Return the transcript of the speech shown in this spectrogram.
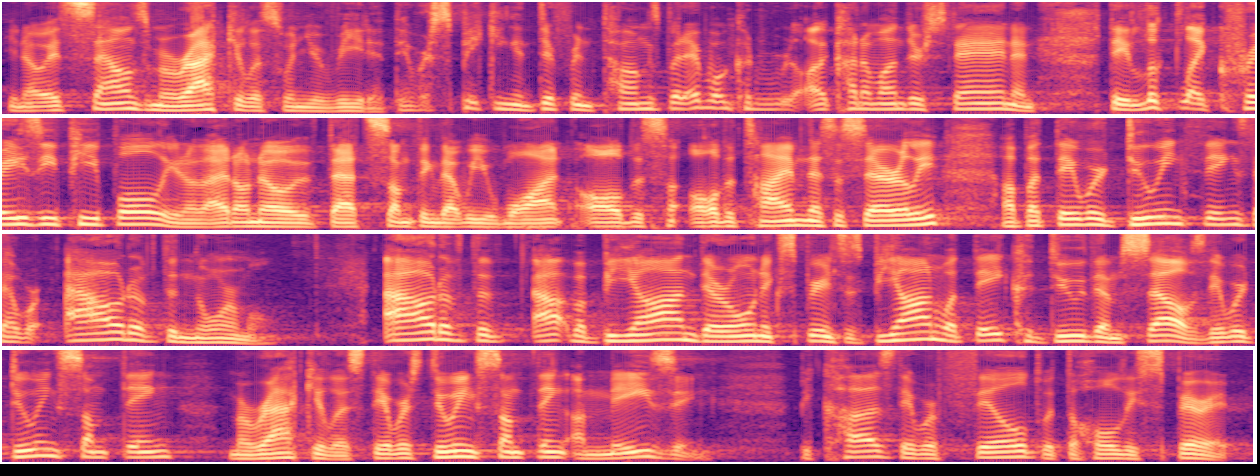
you know, it sounds miraculous when you read it. They were speaking in different tongues, but everyone could uh, kind of understand, and they looked like crazy people. You know, I don't know if that's something that we want all, this, all the time necessarily, uh, but they were doing things that were out of the normal, out of the, out, beyond their own experiences, beyond what they could do themselves. They were doing something miraculous. They were doing something amazing because they were filled with the Holy Spirit.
